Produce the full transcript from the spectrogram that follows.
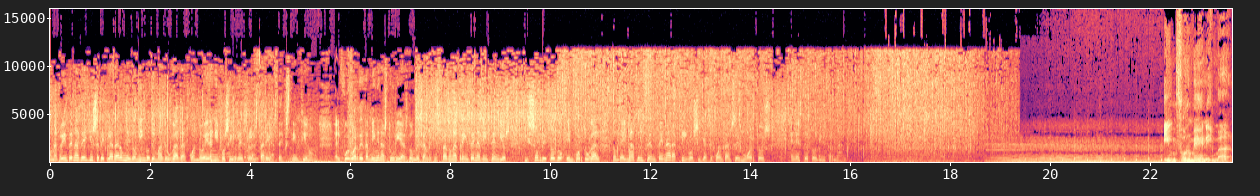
Una treintena de ellos se declararon el domingo de madrugada, cuando eran imposibles las tareas de extinción. El fuego arde también en Asturias, donde se han registrado una treintena de incendios, y sobre todo en Portugal, donde hay más de un centenar activos y ya se cuentan seis muertos en este otoño infernal. Informe Enigma.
